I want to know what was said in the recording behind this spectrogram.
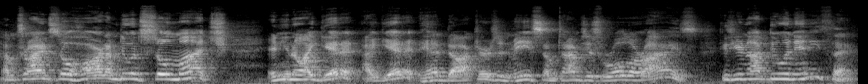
I'm trying so hard. I'm doing so much. And you know, I get it. I get it. Head doctors and me sometimes just roll our eyes because you're not doing anything.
